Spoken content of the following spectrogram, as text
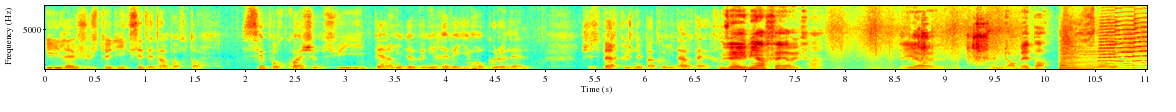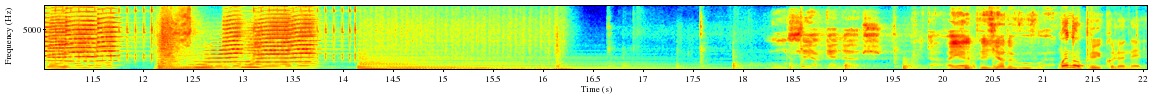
Il a juste dit que c'était important. C'est pourquoi je me suis permis de venir réveiller mon colonel. J'espère que je n'ai pas commis d'impair. Vous avez bien fait, Ruffin. D'ailleurs, euh, je ne dormais pas. Mon cher Ganache, c'est un réel plaisir de vous voir. Moi non plus, colonel.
